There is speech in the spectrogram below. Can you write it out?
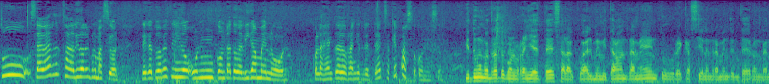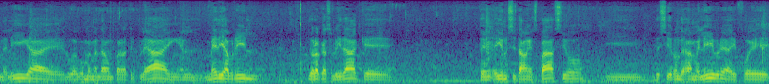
tú se había salido la información de que tú habías tenido un contrato de liga menor con la gente de los Rangers de Texas. ¿Qué pasó con eso? Yo tuve un contrato con los Rangers de Texas, la cual me invitaron a entrenamiento, duré casi el entrenamiento entero en Grande Liga, eh, luego me mandaron para AAA, en el medio de abril dio la casualidad que ellos necesitaban espacio y decidieron dejarme libre, ahí fue,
